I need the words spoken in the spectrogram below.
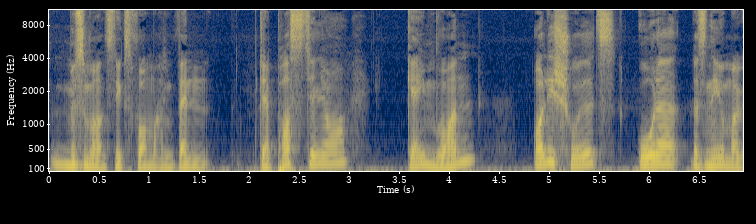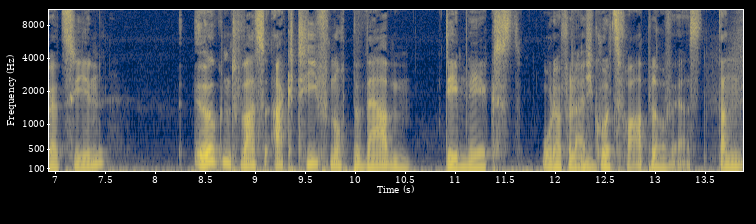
müssen wir uns nichts vormachen, wenn der Postillon, Game One, Olli Schulz oder das Neo-Magazin irgendwas aktiv noch bewerben demnächst oder vielleicht kurz vor Ablauf erst, dann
